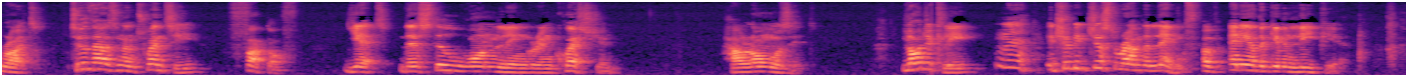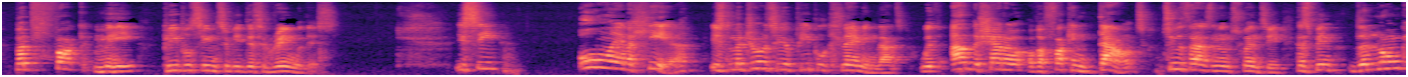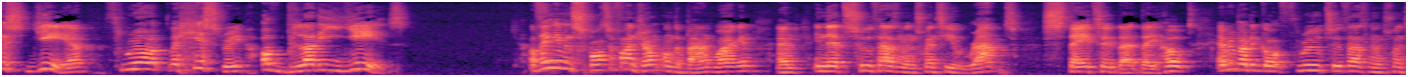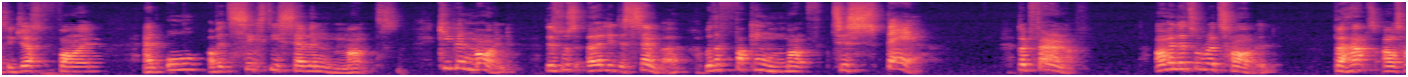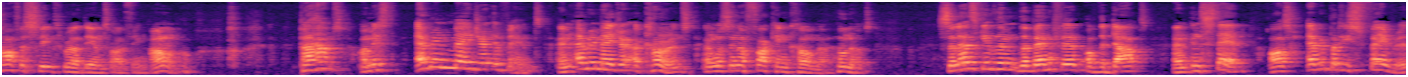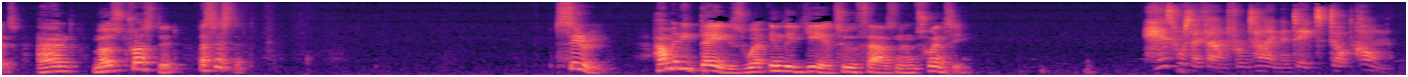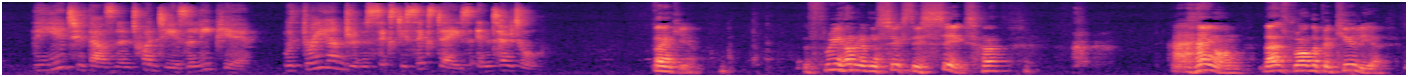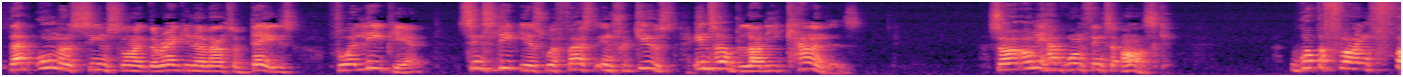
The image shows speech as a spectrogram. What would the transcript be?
Right, 2020, fuck off. Yet, there's still one lingering question. How long was it? Logically, it should be just around the length of any other given leap year. But fuck me, people seem to be disagreeing with this. You see, all I ever hear is the majority of people claiming that, without the shadow of a fucking doubt, 2020 has been the longest year throughout the history of bloody years. I think even Spotify jumped on the bandwagon and in their 2020 Wrapped stated that they hoped everybody got through 2020 just fine and all of its 67 months. Keep in mind, this was early December with a fucking month to spare. But fair enough. I'm a little retarded. Perhaps I was half asleep throughout the entire thing. I don't know. Perhaps I missed every major event and every major occurrence and was in a fucking coma. Who knows? So let's give them the benefit of the doubt and instead ask everybody's favorite and most trusted assistant. Siri, how many days were in the year 2020? Here's what I found from timeanddate.com. The year 2020 is a leap year, with 366 days in total. Thank you. 366, huh? Hang on, that's rather peculiar. That almost seems like the regular amount of days for a leap year since leap years were first introduced into our bloody calendars. So I only have one thing to ask. What the flying fuck?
